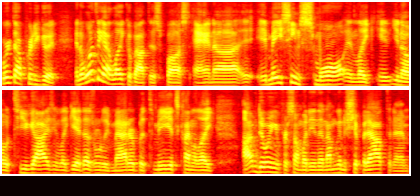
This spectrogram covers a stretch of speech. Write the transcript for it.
worked out pretty good. And the one thing I like about this bust, and uh, it, it, may seem small and like, you know, to you guys, and like, yeah, it doesn't really matter, but to me, it's kind of like, I'm doing it for somebody and then I'm going to ship it out to them.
